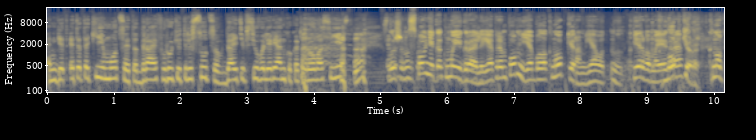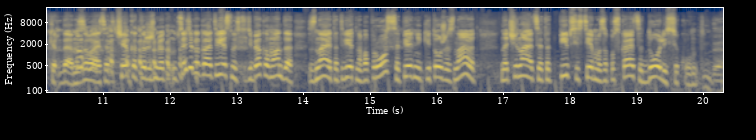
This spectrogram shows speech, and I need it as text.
Они говорят, это такие эмоции, это драйв, руки трясутся, дайте всю валерьянку, которая у вас есть. Слушай, ну вспомни, как мы играли. Я прям помню, я была кнопкером, я вот, ну, первая моя игра... Кнопкер? Кнопкер, да, называется. Это человек, который жмет... Ну, представляете, какая ответственность? У тебя команда знает ответ на вопрос, соперники тоже знают. Начинается этот пип, система запускается доли секунд. Да.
